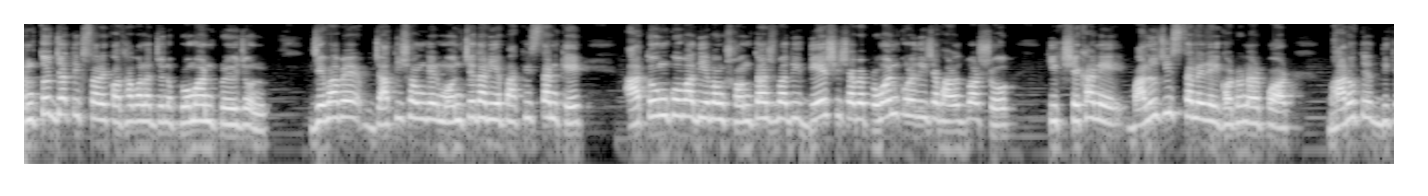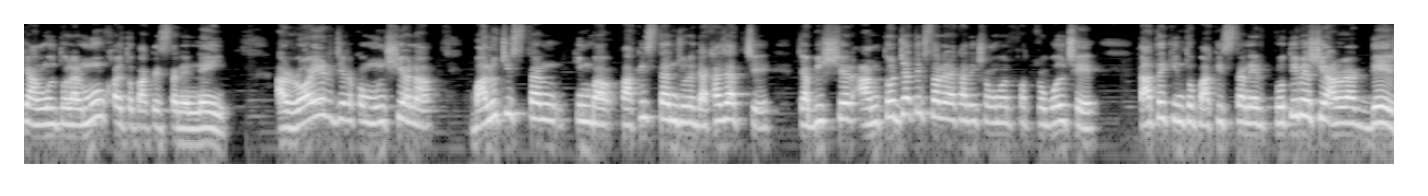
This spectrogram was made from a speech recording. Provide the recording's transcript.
আন্তর্জাতিক স্তরে কথা বলার জন্য প্রমাণ প্রয়োজন। যেভাবে জাতিসংঘের মঞ্চে দাঁড়িয়ে পাকিস্তানকে আতঙ্কবাদী এবং সন্ত্রাসবাদী দেশ হিসাবে প্রমাণ করে দিয়েছে ভারতবর্ষ, ঠিক সেখানে বালুচিস্তানের এই ঘটনার পর ভারতের দিকে আঙুল তোলার মুখ হয়তো পাকিস্তানের নেই। আর রয়ের যেরকম মুন্সিয়ানা বালুচিস্তান কিংবা পাকিস্তান জুড়ে দেখা যাচ্ছে, যা বিশ্বের আন্তর্জাতিক স্তরের একাধিক সংবাদপত্র বলছে, তাতে কিন্তু পাকিস্তানের প্রতিবেশী আরও এক দেশ,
